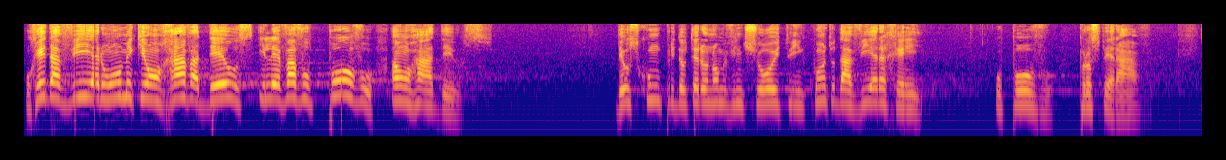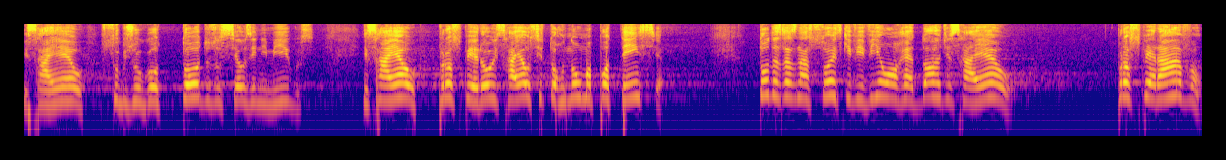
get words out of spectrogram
O rei Davi era um homem que honrava a Deus e levava o povo a honrar a Deus. Deus cumpre Deuteronômio 28, e enquanto Davi era rei, o povo prosperava. Israel subjugou todos os seus inimigos. Israel prosperou, Israel se tornou uma potência. Todas as nações que viviam ao redor de Israel prosperavam,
